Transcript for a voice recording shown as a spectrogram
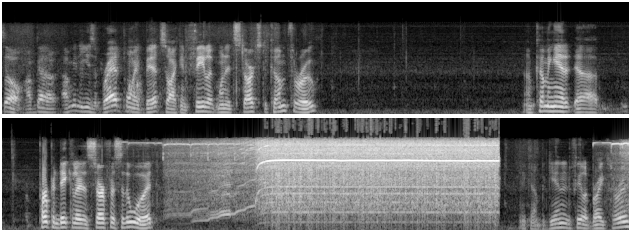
So I've got a, I'm going to use a brad point bit so I can feel it when it starts to come through. I'm coming in uh, perpendicular to the surface of the wood. I think I'm beginning to feel it break through.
